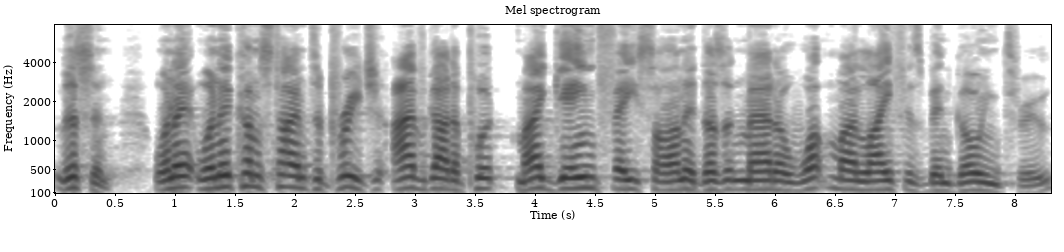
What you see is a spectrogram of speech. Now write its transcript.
listen, when, I, when it comes time to preach, I've got to put my game face on. It doesn't matter what my life has been going through.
